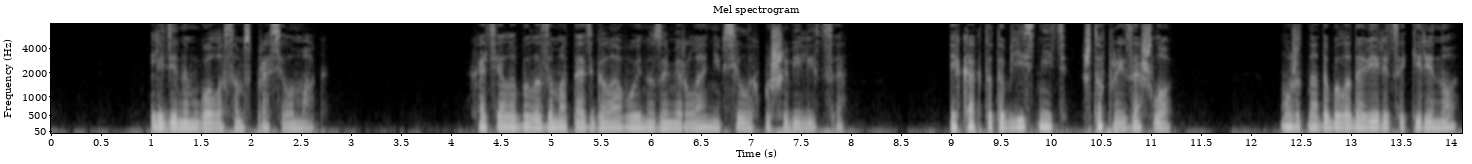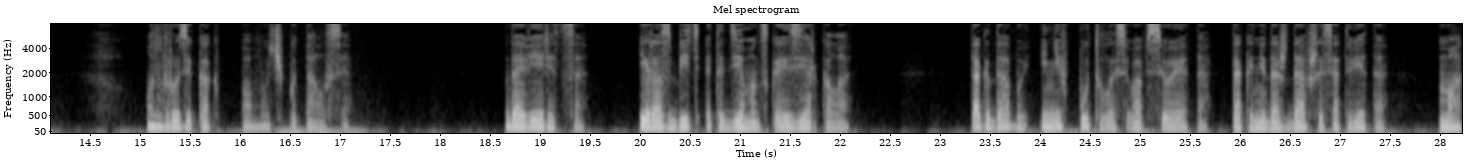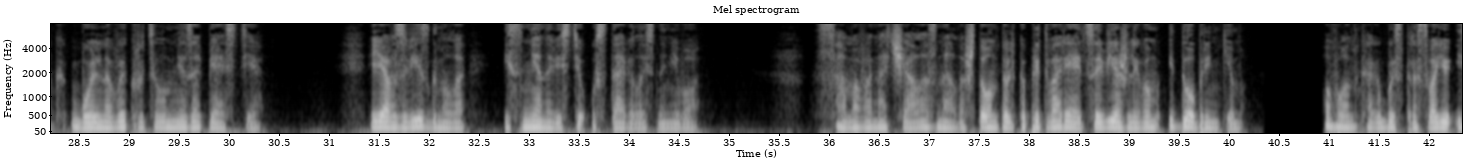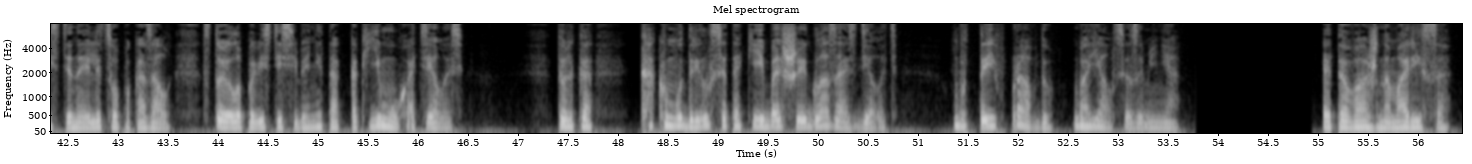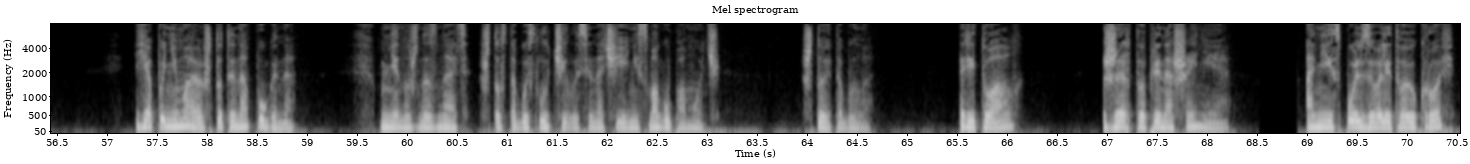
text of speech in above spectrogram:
— ледяным голосом спросил маг. Хотела было замотать головой, но замерла, не в силах пошевелиться. И как тут объяснить, что произошло? Может, надо было довериться Кирино? Он вроде как помочь пытался. Довериться и разбить это демонское зеркало. Тогда бы и не впуталась во все это. Так и не дождавшись ответа, маг больно выкрутил мне запястье. Я взвизгнула и с ненавистью уставилась на него. С самого начала знала, что он только притворяется вежливым и добреньким. Вон как быстро свое истинное лицо показал, стоило повести себя не так, как ему хотелось. Только как умудрился такие большие глаза сделать, будто и вправду боялся за меня. Это важно, Мариса. Я понимаю, что ты напугана. Мне нужно знать, что с тобой случилось, иначе я не смогу помочь. Что это было? Ритуал? Жертвоприношение? Они использовали твою кровь?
